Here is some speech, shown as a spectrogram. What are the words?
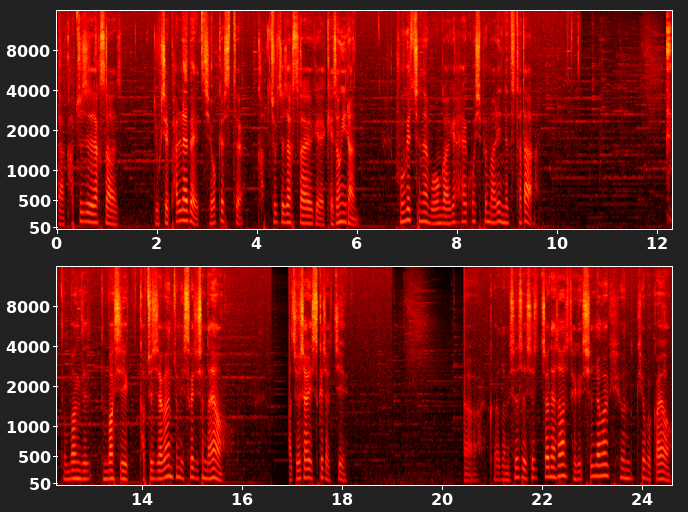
자, 갑주 제작사 68레벨 지옥 퀘스트 갑주 제작사에게 개성이란 후계층은 무언가에게 하고 싶은 말이 있는 듯하다. 돈방식 갑주 제작은 좀 익숙해지셨나요? 아주 잘 익숙해졌지. 자, 그러다면 슬슬 실전에서 실력을 키워, 키워볼까요?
